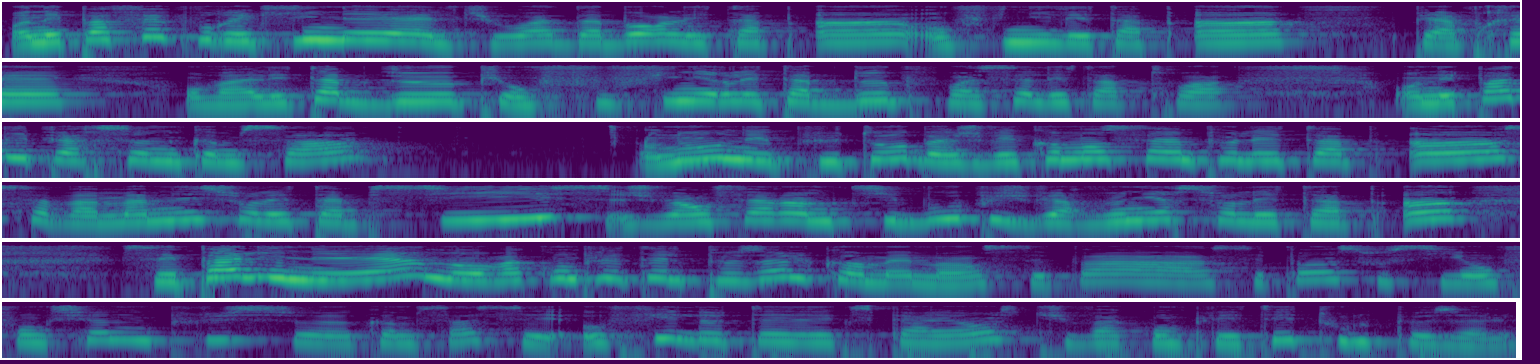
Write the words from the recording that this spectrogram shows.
On n'est pas fait pour être linéaire, tu vois. D'abord l'étape 1, on finit l'étape 1, puis après on va à l'étape 2, puis on faut finir l'étape 2 pour passer à l'étape 3. On n'est pas des personnes comme ça. Nous, on est plutôt, bah, je vais commencer un peu l'étape 1, ça va m'amener sur l'étape 6, je vais en faire un petit bout, puis je vais revenir sur l'étape 1. C'est pas linéaire, mais on va compléter le puzzle quand même, hein. c'est pas, un souci. On fonctionne plus euh, comme ça, c'est au fil de tes expériences, tu vas compléter tout le puzzle.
